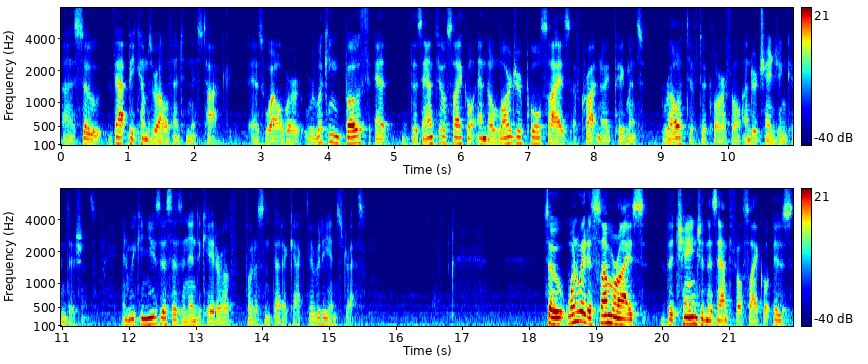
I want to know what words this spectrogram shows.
Uh, so that becomes relevant in this talk as well. We're, we're looking both at the xanthophyll cycle and the larger pool size of carotenoid pigments relative to chlorophyll under changing conditions. And we can use this as an indicator of photosynthetic activity and stress. So one way to summarize the change in the xanthophyll cycle is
